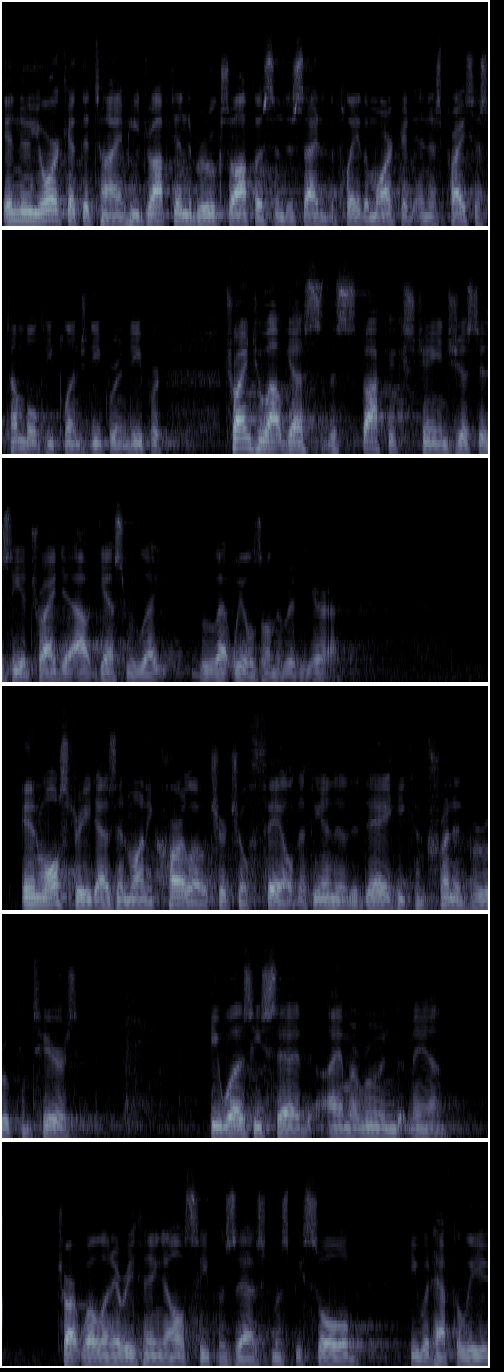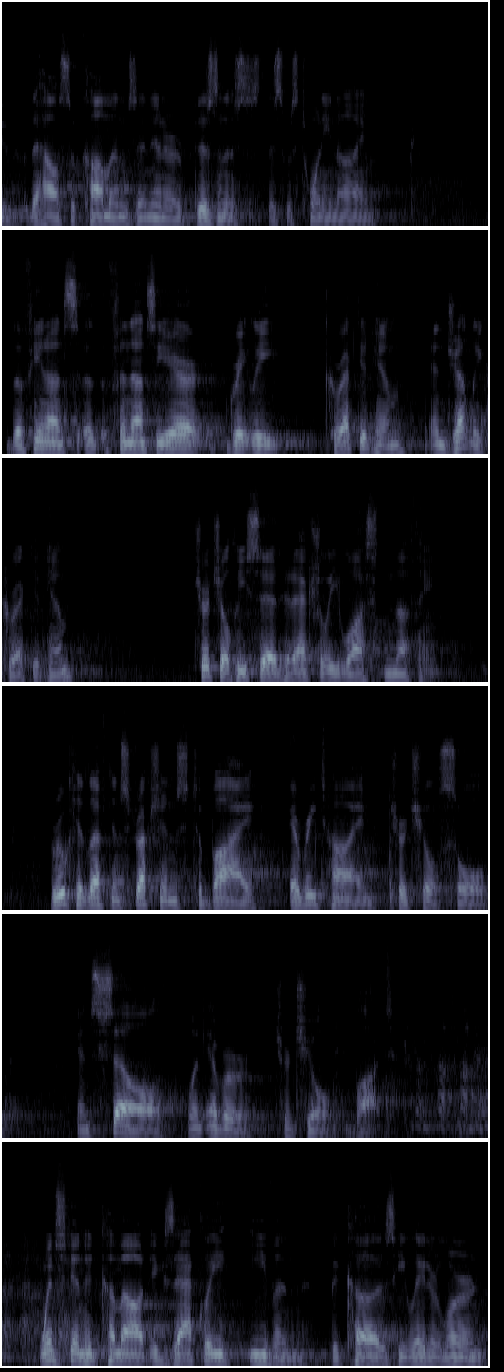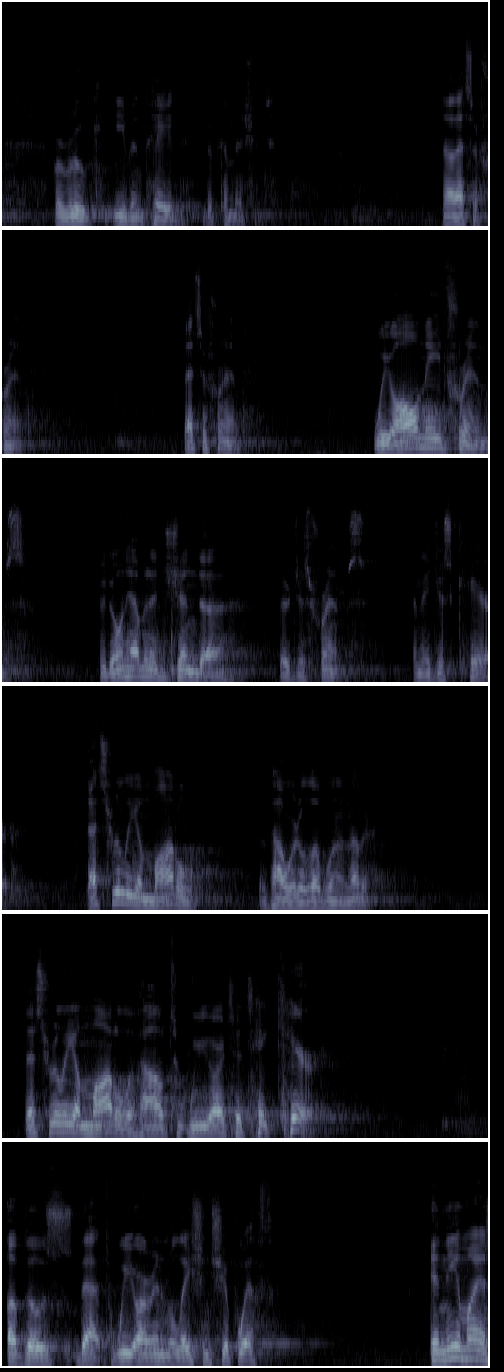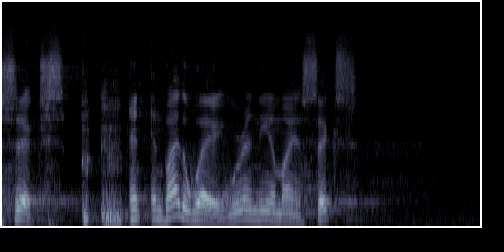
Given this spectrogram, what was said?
In New York at the time, he dropped into Baruch's office and decided to play the market, and as prices tumbled, he plunged deeper and deeper, trying to outguess the stock exchange just as he had tried to outguess roulette, roulette wheels on the Riviera. In Wall Street, as in Monte Carlo, Churchill failed. At the end of the day, he confronted Baruch in tears. He was, he said, I am a ruined man. Chartwell and everything else he possessed must be sold. He would have to leave the House of Commons and enter business. This was 29. The finance, uh, financier greatly corrected him and gently corrected him. Churchill, he said, had actually lost nothing. Baruch had left instructions to buy every time Churchill sold and sell whenever Churchill bought. Winston had come out exactly even because he later learned Baruch even paid the commissions. Now that's a friend. That's a friend. We all need friends who don't have an agenda, they're just friends and they just care. That's really a model of how we're to love one another. That's really a model of how to, we are to take care of those that we are in relationship with. In Nehemiah 6, and, and by the way, we're in Nehemiah 6,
